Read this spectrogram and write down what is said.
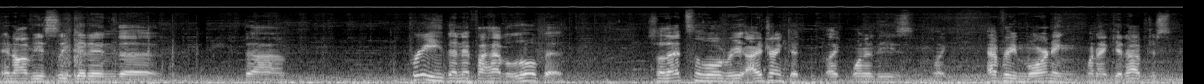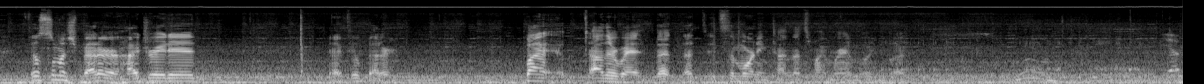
and obviously get in the the um, pre than if I have a little bit. So that's the whole re. I drink it like one of these like every morning when I get up. Just feel so much better, hydrated. Yeah, I feel better. But other way, that that it's the morning time. That's why I'm rambling. But Yep.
